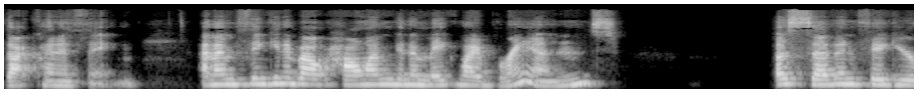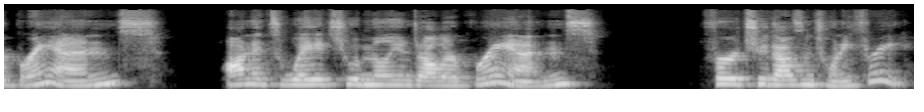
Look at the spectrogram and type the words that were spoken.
that kind of thing. And I'm thinking about how I'm going to make my brand a seven figure brand on its way to a million dollar brand for 2023.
